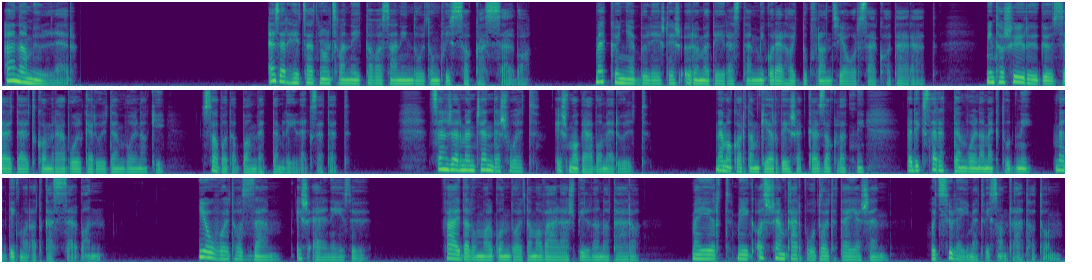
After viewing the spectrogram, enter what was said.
Anna Müller 1784 tavaszán indultunk vissza Kasselba. Megkönnyebbülést és örömöt éreztem, mikor elhagytuk Franciaország határát. Mintha sűrű gőzzel telt kamrából kerültem volna ki, szabadabban vettem lélegzetet. Saint-Germain csendes volt, és magába merült. Nem akartam kérdésekkel zaklatni, pedig szerettem volna megtudni, meddig maradt Kasselban. Jó volt hozzám, és elnéző. Fájdalommal gondoltam a vállás pillanatára, melyért még az sem kárpótolt teljesen, hogy szüleimet viszont láthatom.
